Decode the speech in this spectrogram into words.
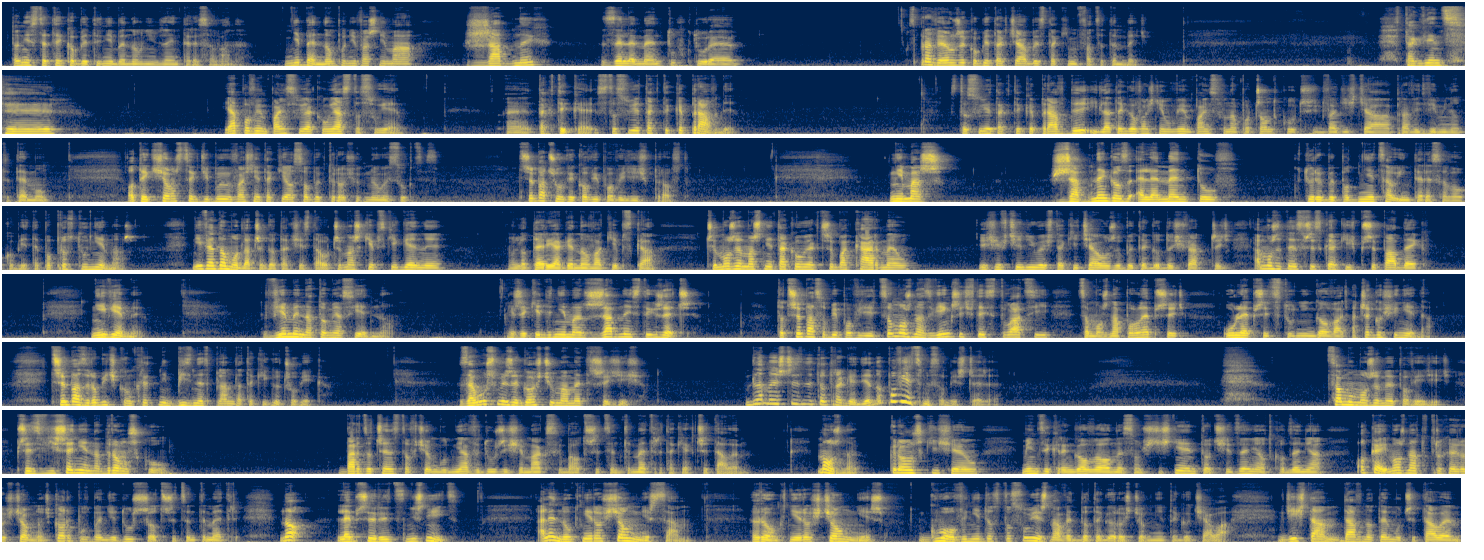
to niestety kobiety nie będą nim zainteresowane. Nie będą, ponieważ nie ma żadnych z elementów, które sprawiają, że kobieta chciałaby z takim facetem być. Tak więc yy, ja powiem Państwu, jaką ja stosuję taktykę. Stosuję taktykę prawdy. Stosuję taktykę prawdy i dlatego właśnie mówiłem Państwu na początku, czyli 20, prawie 2 minuty temu, o tej książce, gdzie były właśnie takie osoby, które osiągnęły sukces. Trzeba człowiekowi powiedzieć wprost. Nie masz żadnego z elementów, który by podniecał interesował kobietę. Po prostu nie masz. Nie wiadomo dlaczego tak się stało. Czy masz kiepskie geny, loteria genowa kiepska, czy może masz nie taką jak trzeba karmę i się wcieliłeś w takie ciało, żeby tego doświadczyć, a może to jest wszystko jakiś przypadek? Nie wiemy. Wiemy natomiast jedno, że kiedy nie masz żadnej z tych rzeczy, to trzeba sobie powiedzieć, co można zwiększyć w tej sytuacji, co można polepszyć, ulepszyć, stuningować, a czego się nie da. Trzeba zrobić konkretny biznesplan dla takiego człowieka. Załóżmy, że gościu ma 1,60 m. Dla mężczyzny to tragedia. No powiedzmy sobie szczerze. Co mu możemy powiedzieć? Przez wiszenie na drążku bardzo często w ciągu dnia wydłuży się maks chyba o 3 cm, tak jak czytałem. Można. Krążki się międzykręgowe, one są ściśnięte od siedzenia, od chodzenia. Ok, można to trochę rozciągnąć. Korpus będzie dłuższy o 3 cm. No, lepszy ryc niż nic ale nóg nie rozciągniesz sam, rąk nie rozciągniesz, głowy nie dostosujesz nawet do tego rozciągniętego ciała. Gdzieś tam dawno temu czytałem,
